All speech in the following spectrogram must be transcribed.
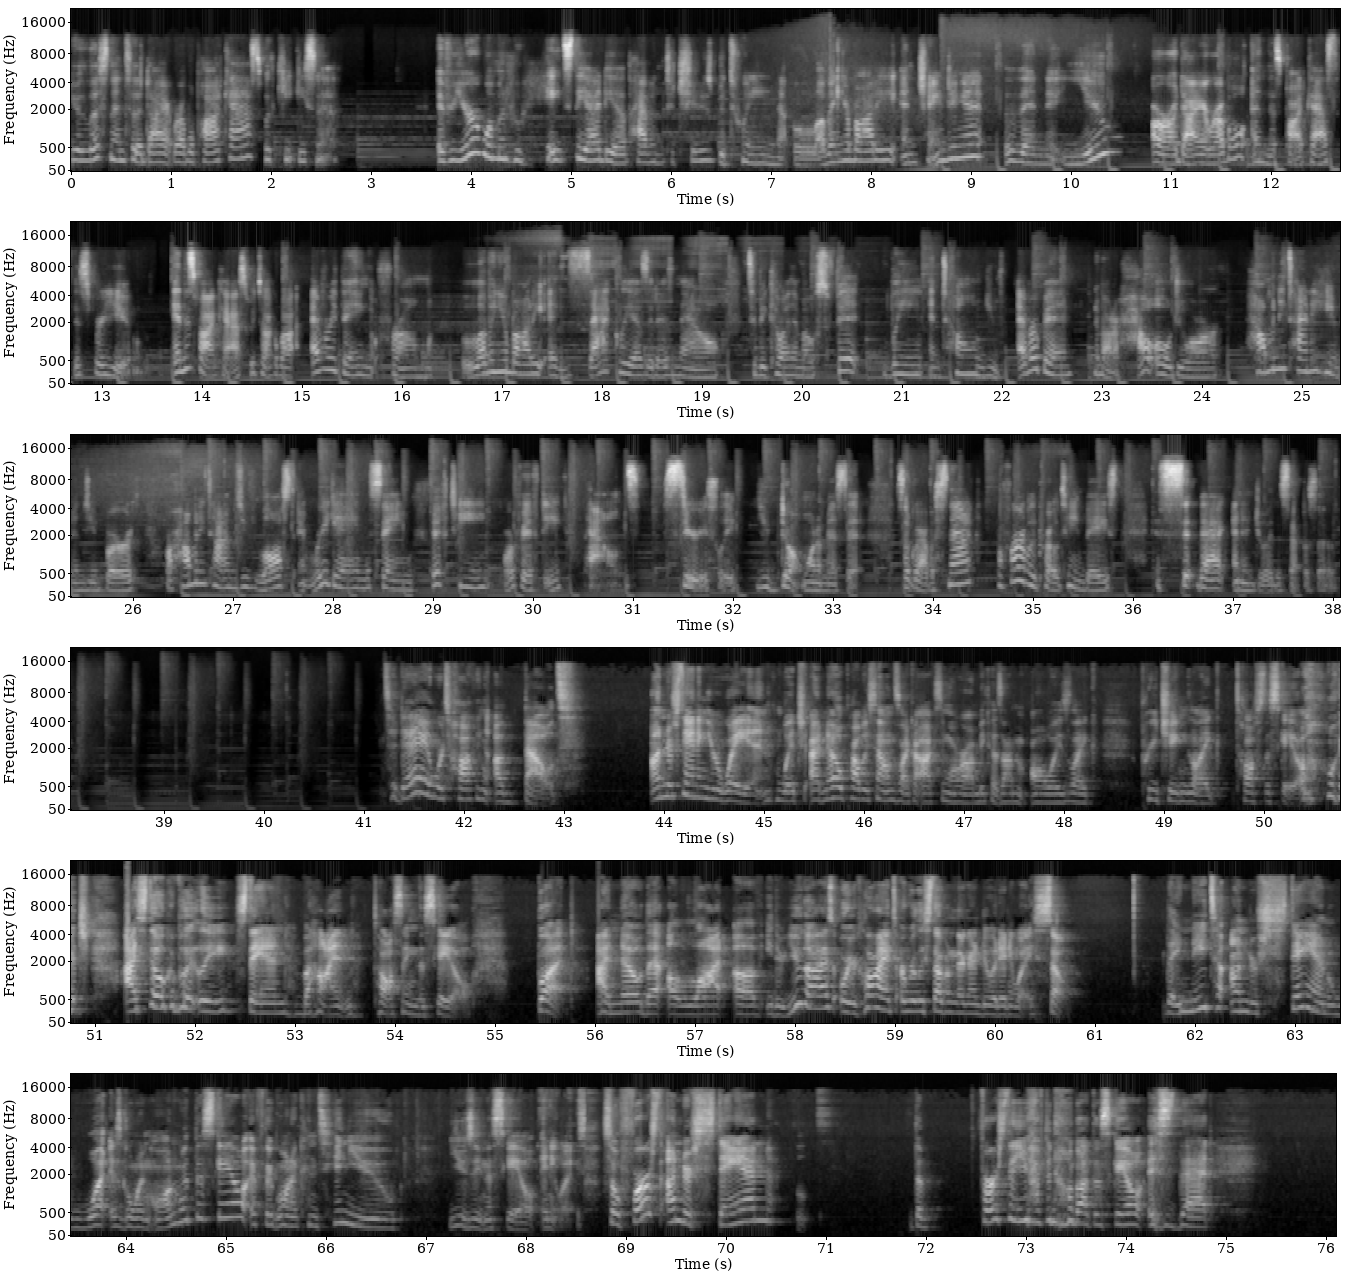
You're listening to the Diet Rebel podcast with Kiki Smith. If you're a woman who hates the idea of having to choose between loving your body and changing it, then you are a diet rebel, and this podcast is for you. In this podcast, we talk about everything from loving your body exactly as it is now to becoming the most fit, lean, and toned you've ever been, no matter how old you are, how many tiny humans you've birthed, or how many times you've lost and regained the same 15 or 50 pounds. Seriously, you don't want to miss it. So grab a snack, preferably protein based, and sit back and enjoy this episode. Today, we're talking about understanding your weigh in, which I know probably sounds like an oxymoron because I'm always like preaching like toss the scale, which I still completely stand behind tossing the scale. But I know that a lot of either you guys or your clients are really stubborn, they're gonna do it anyway. So they need to understand what is going on with the scale if they're gonna continue using the scale anyways. So first understand the first thing you have to know about the scale is that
